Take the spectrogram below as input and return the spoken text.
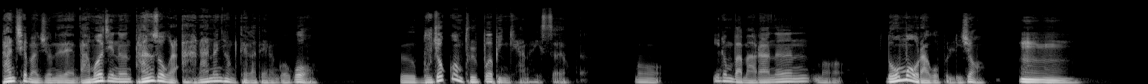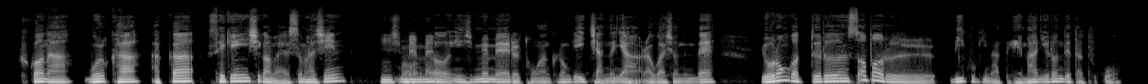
단체만 주는데 나머지는 단속을 안 하는 형태가 되는 거고 그 무조건 불법인 게 하나 있어요. 뭐 이른바 말하는 뭐 노모라고 불리죠. 음. 음. 그거나 몰카 아까 세계인 씨가 말씀하신 인신매매? 뭐, 어, 인신매매를 통한 그런 게 있지 않느냐라고 하셨는데 요런 것들은 서버를 미국이나 대만 이런 데다 두고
